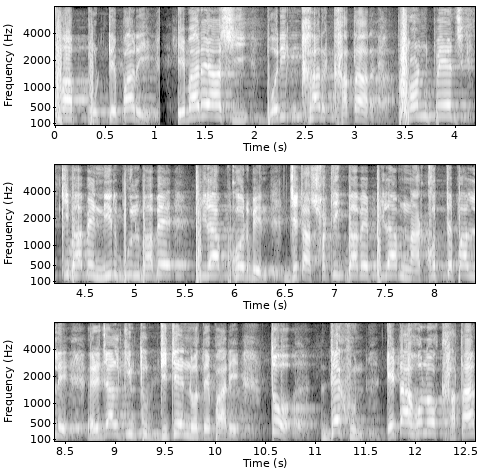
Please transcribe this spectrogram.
প্রভাব পড়তে পারে। এবারে আসি পরীক্ষার খাতার ফ্রন্ট পেজ কীভাবে নির্ভুলভাবে ফিল করবেন, যেটা সঠিকভাবে ফিল না করতে পারলে রেজাল্ট কিন্তু ডিটেন্ড হতে পারে। তো দেখুন, এটা হলো খাতার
